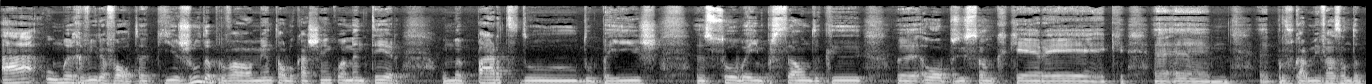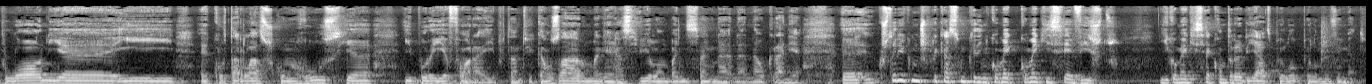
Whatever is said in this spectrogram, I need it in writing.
há uma reviravolta que ajuda provavelmente ao Lukashenko a manter uma parte do, do país uh, sob a impressão de que uh, a oposição que quer é, que, provocar uma invasão da Polónia e cortar laços com a Rússia e por aí afora e portanto e causar uma guerra civil ou um banho de sangue na, na, na Ucrânia. gostaria que me explicasse um bocadinho como é, como é que isso é visto e como é que isso é contrariado pelo, pelo movimento.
